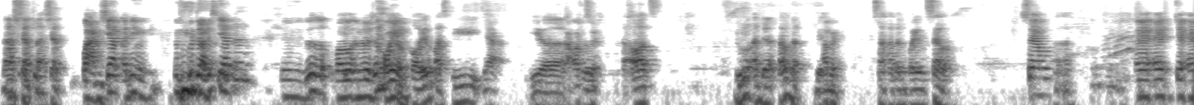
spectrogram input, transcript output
dahsyat dahsyat Bangsiat anjing. Dahsyat. Ini lu kalau Indonesia oil. Coil pasti Ya. ya Kaos ya. Kaos dulu ada tahu nggak Apa? sangkatan Cell Sel. Heeh. Eh eh C E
